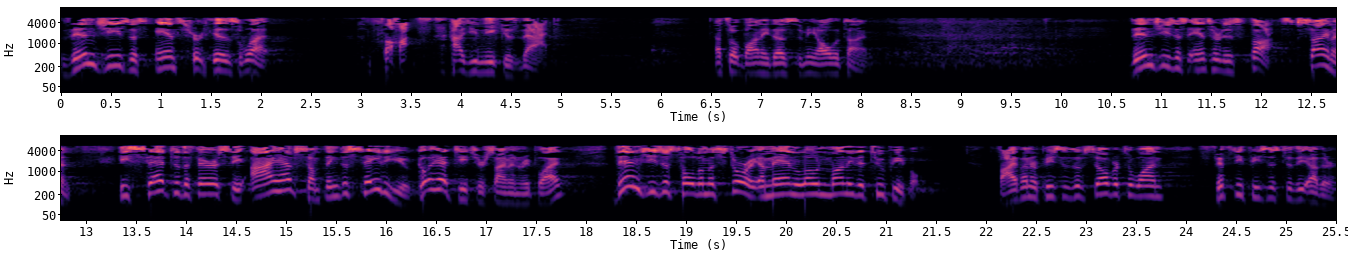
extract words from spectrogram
Then Jesus answered his what? Thoughts. How unique is that? That's what Bonnie does to me all the time. Then Jesus answered his thoughts. Simon, he said to the Pharisee, I have something to say to you. Go ahead, teacher, Simon replied. Then Jesus told him a story. A man loaned money to two people. 500 pieces of silver to one, 50 pieces to the other.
